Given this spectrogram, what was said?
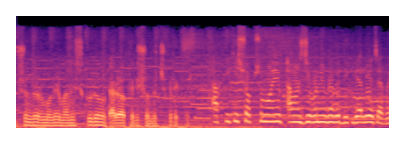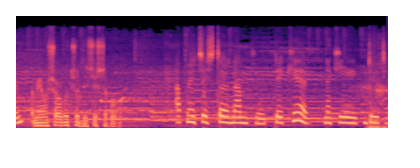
অসুন্দর মনের মানুষগুলো তারাও আপনাকে সুন্দর চোখে দেখবে। আপনি কি সবসময় আমার জীবনের ভাবে দিক জ্বালিয়ে যাবেন? আমি আমার সর্বোচ্চ দিয়ে চেষ্টা করব। আপনার চেষ্টার নাম কি? টেক কেয়ার নাকি ডিউটি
